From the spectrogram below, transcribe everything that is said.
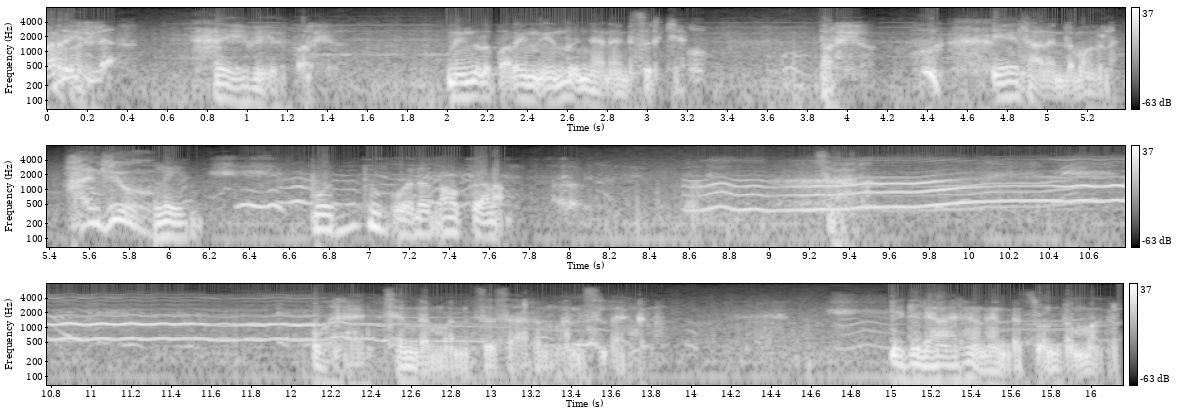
പറയില്ല. ദയവേത് പറയൂ. നിങ്ങൾ പറയുന്ന എന്തും ഞാൻ അനുസരിക്കാം. പറയൂ. ഏതാണ് എന്റെ മകൾ? പൊന്നുപോലെ നോക്കണം. ഒരച്ഛന്റെ മനസ്സ് സാറ് മനസ്സിലാക്കണം. ഇതിലാരാണ് എന്റെ സ്വന്തം മകൾ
